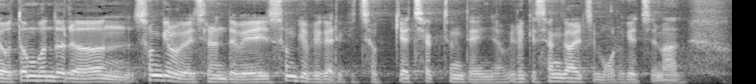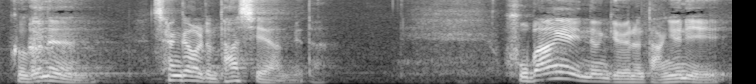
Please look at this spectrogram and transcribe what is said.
어떤 분들은 성교를 외치는데 왜 성교비가 이렇게 적게 책정되어 있냐고 이렇게 생각할지 모르겠지만 그거는 생각을 좀 다시 해야 합니다. 후방에 있는 교회는 당연히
